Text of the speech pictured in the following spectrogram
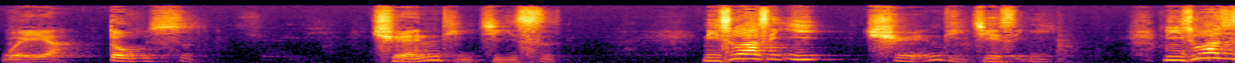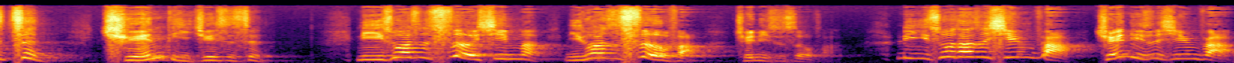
为啊，都是全体即是。你说它是一，全体皆是一；你说它是正，全体皆是正；你说它是色心嘛？你说它是色法，全体是色法；你说它是心法，全体是心法。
